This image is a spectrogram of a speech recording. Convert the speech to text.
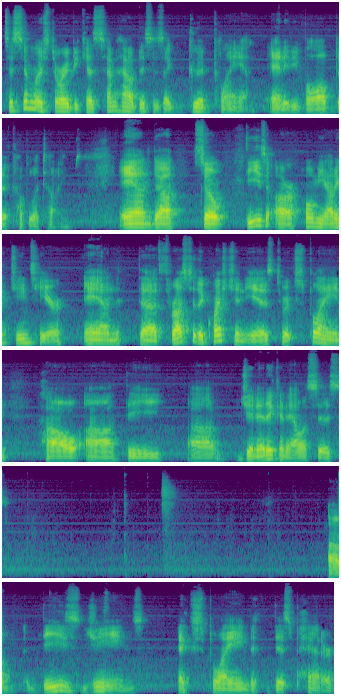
It's a similar story because somehow this is a good plan, and it evolved a couple of times. And uh, so these are homeotic genes here, and the thrust of the question is to explain how uh, the uh, genetic analysis of these genes explained this pattern.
